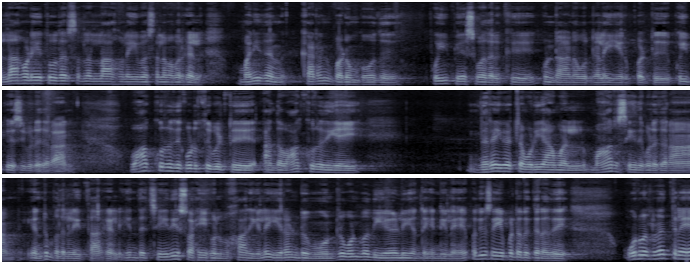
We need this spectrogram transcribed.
அல்லாஹுடைய தூதர் ஸல்லல்லாஹு வசலம் அவர்கள் மனிதன் கடன் படும்போது பொய் பேசுவதற்கு உண்டான ஒரு நிலை ஏற்பட்டு பொய் பேசிவிடுகிறான். வாக்குறுதி கொடுத்துவிட்டு அந்த வாக்குறுதியை நிறைவேற்ற முடியாமல் மாறு செய்து விடுகிறான் என்று பதிலளித்தார்கள். இந்த செய்தி சொஹீஹுல் புகாரியிலே இரண்டு மூன்று ஒன்பது ஏழு என்ற எண்ணிலே பதிவு செய்யப்பட்டிருக்கிறது. ஒருவரிடத்திலே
